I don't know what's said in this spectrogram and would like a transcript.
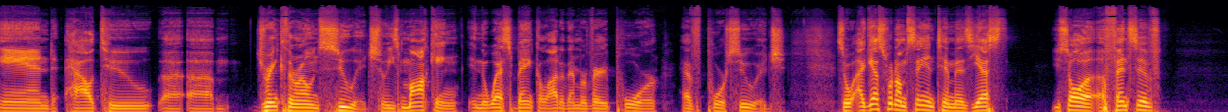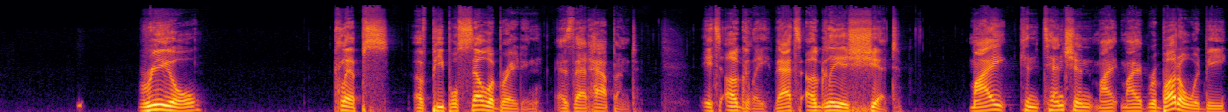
and how to uh, um, drink their own sewage. So he's mocking in the West Bank. A lot of them are very poor, have poor sewage. So I guess what I'm saying, Tim, is yes, you saw offensive, real clips of people celebrating as that happened. It's ugly. That's ugly as shit. My contention, my, my rebuttal would be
